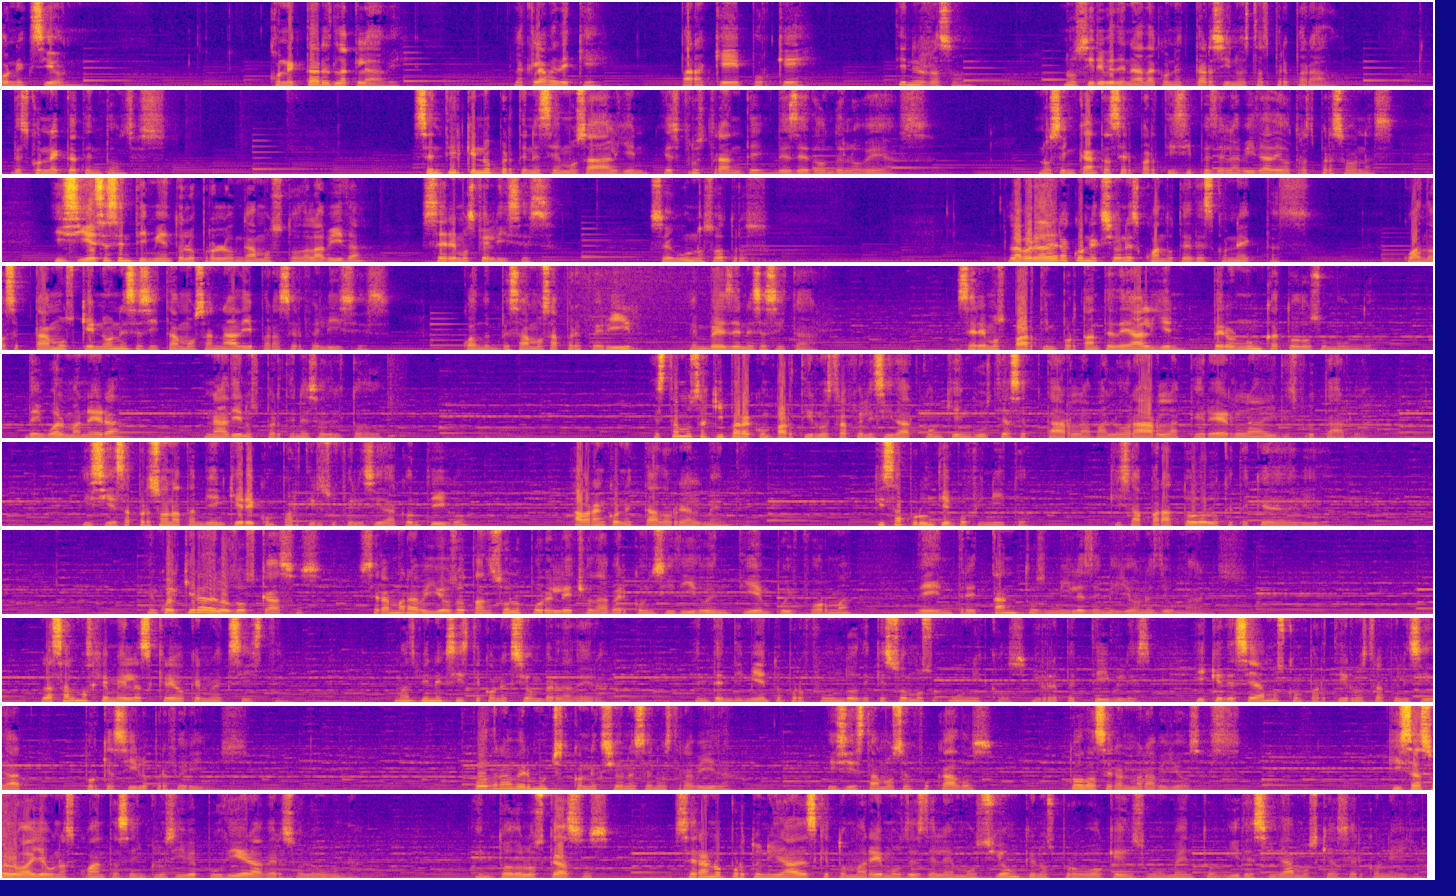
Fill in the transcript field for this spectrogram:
Conexión. Conectar es la clave. ¿La clave de qué? ¿Para qué? ¿Por qué? Tienes razón. No sirve de nada conectar si no estás preparado. Desconéctate entonces. Sentir que no pertenecemos a alguien es frustrante desde donde lo veas. Nos encanta ser partícipes de la vida de otras personas. Y si ese sentimiento lo prolongamos toda la vida, seremos felices, según nosotros. La verdadera conexión es cuando te desconectas, cuando aceptamos que no necesitamos a nadie para ser felices, cuando empezamos a preferir en vez de necesitar. Seremos parte importante de alguien, pero nunca todo su mundo. De igual manera, nadie nos pertenece del todo. Estamos aquí para compartir nuestra felicidad con quien guste aceptarla, valorarla, quererla y disfrutarla. Y si esa persona también quiere compartir su felicidad contigo, habrán conectado realmente. Quizá por un tiempo finito, quizá para todo lo que te quede de vida. En cualquiera de los dos casos, será maravilloso tan solo por el hecho de haber coincidido en tiempo y forma de entre tantos miles de millones de humanos. Las almas gemelas creo que no existen. Más bien existe conexión verdadera, entendimiento profundo de que somos únicos, irrepetibles y que deseamos compartir nuestra felicidad porque así lo preferimos. Podrá haber muchas conexiones en nuestra vida, y si estamos enfocados, todas serán maravillosas. Quizás solo haya unas cuantas e inclusive pudiera haber solo una. En todos los casos, serán oportunidades que tomaremos desde la emoción que nos provoque en su momento y decidamos qué hacer con ella.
